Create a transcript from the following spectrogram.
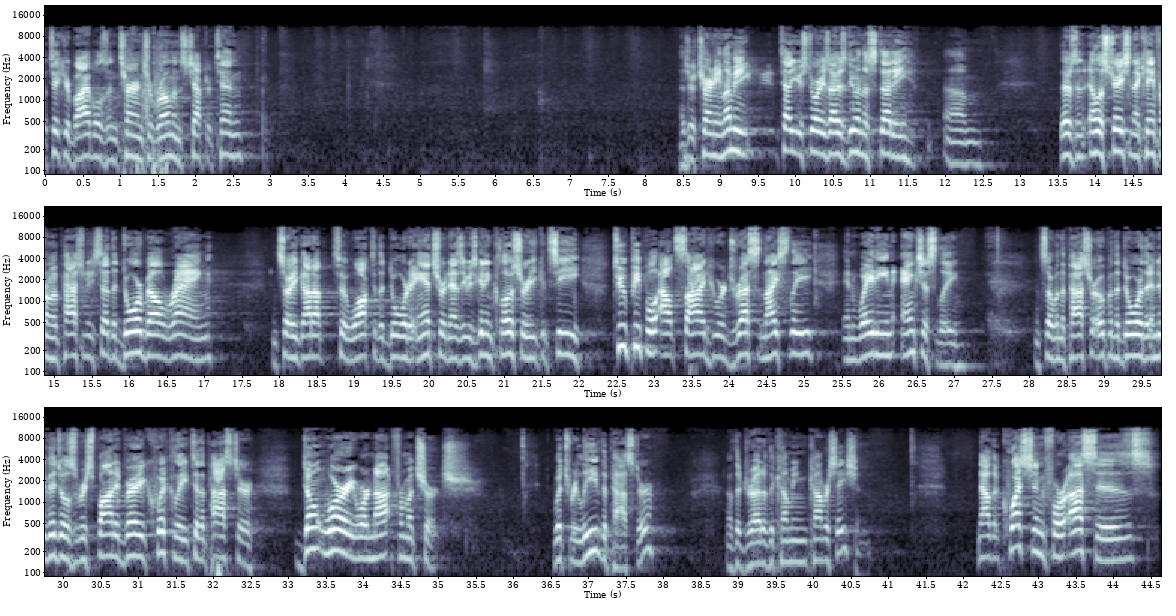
you'll take your Bibles and turn to Romans chapter 10. As you're turning, let me tell you stories. I was doing the study. Um, there's an illustration that came from a pastor. He said the doorbell rang. And so he got up to walk to the door to answer it. And as he was getting closer, he could see two people outside who were dressed nicely and waiting anxiously. And so when the pastor opened the door, the individuals responded very quickly to the pastor, don't worry, we're not from a church, which relieved the pastor of the dread of the coming conversation. Now the question for us is,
